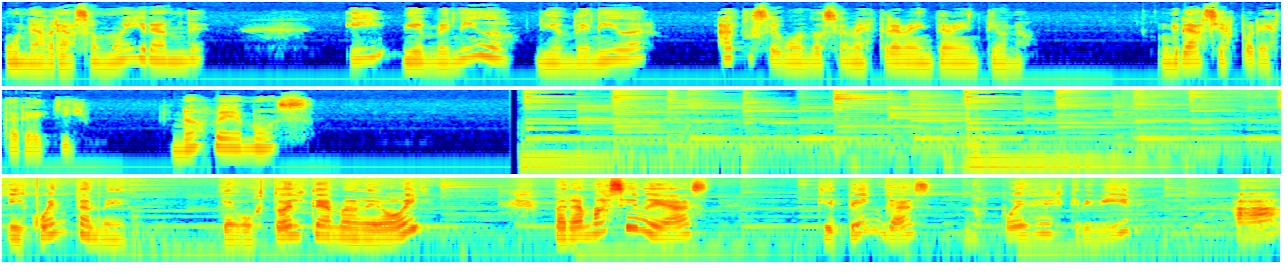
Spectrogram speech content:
Un abrazo muy grande y bienvenido, bienvenida a tu segundo semestre 2021. Gracias por estar aquí. Nos vemos. Y cuéntame, ¿Te gustó el tema de hoy? Para más ideas que tengas, nos puedes escribir a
